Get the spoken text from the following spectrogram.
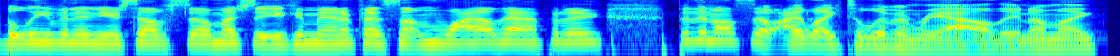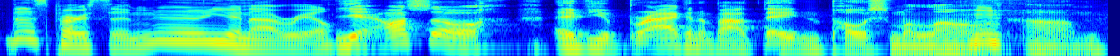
believing in yourself so much that you can manifest something wild happening. But then also, I like to live in reality. And I'm like, this person, eh, you're not real. Yeah. Also, if you're bragging about dating Post Malone, um,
